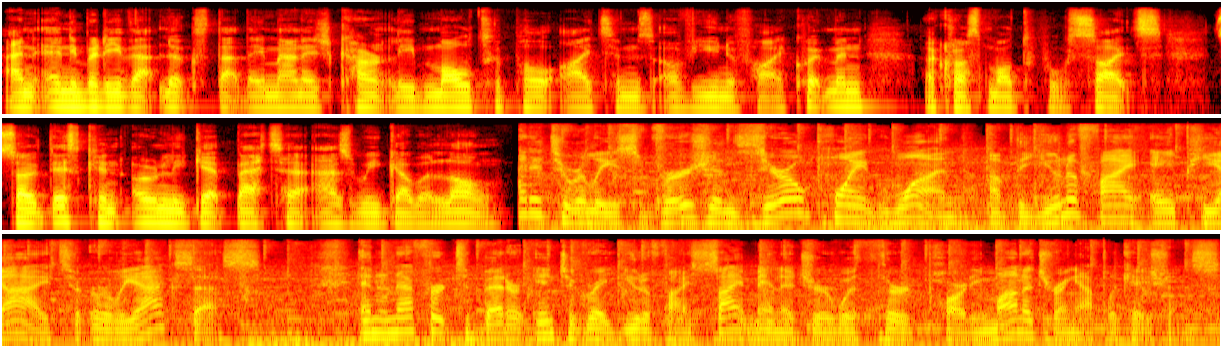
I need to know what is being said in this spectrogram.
and anybody that looks that they manage currently multiple items of UniFi equipment across multiple sites. So this can only get better as we go along. to release version 0.1 of the UniFi API to early access in an effort to better integrate UniFi Site Manager with third party monitoring applications.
